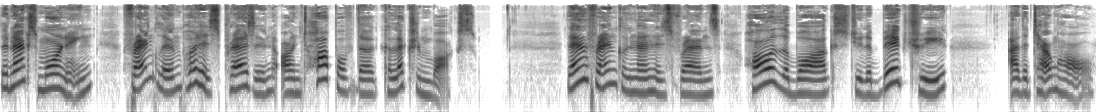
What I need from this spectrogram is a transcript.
The next morning, Franklin put his present on top of the collection box. Then Franklin and his friends hauled the box to the big tree at the town hall.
